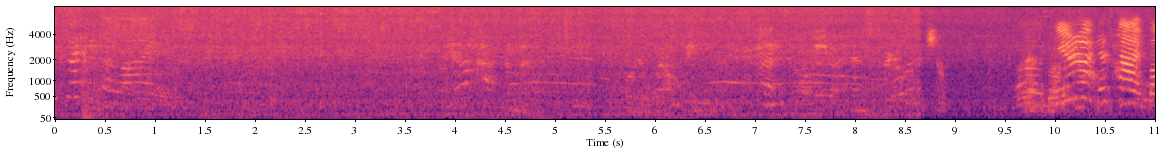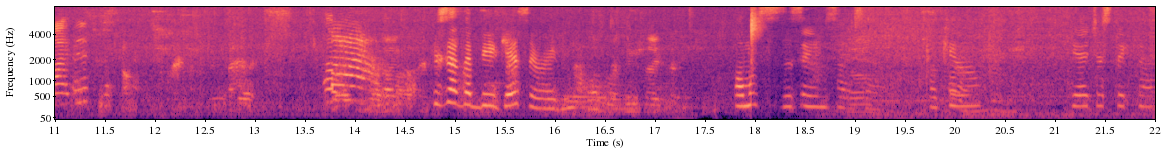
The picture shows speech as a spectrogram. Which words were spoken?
It's like it's alive. Oh, you know, that's I bought this. Ah, Is that the biggest already? Almost the same size. huh? Oh. Okay? Yeah, just take that.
